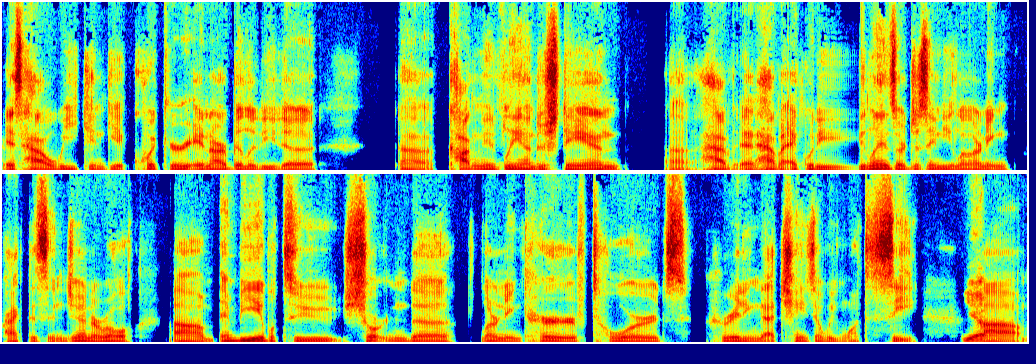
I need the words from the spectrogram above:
is how we can get quicker in our ability to uh, cognitively understand, uh, have have an equity lens, or just any learning practice in general, um, and be able to shorten the learning curve towards creating that change that we want to see. Yeah. Um,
